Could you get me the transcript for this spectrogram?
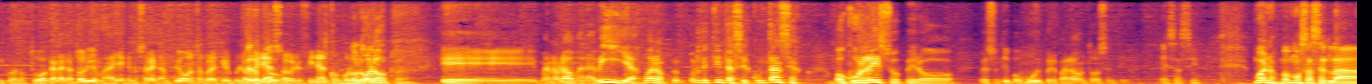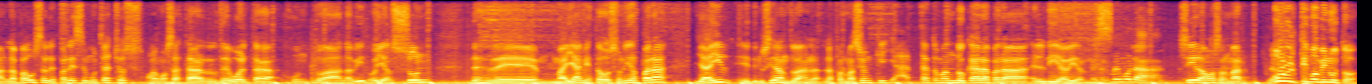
y cuando estuvo acá en la Católica, más allá que no sale campeón, ¿te acuerdas que lo Pero pelea sobre el final con Colo-Colo, Colo-Colo? claro. Eh, me han hablado maravillas. Bueno, por distintas circunstancias ocurre eso, pero, pero es un tipo muy preparado en todo sentido. Es así. Bueno, vamos a hacer la, la pausa, ¿les parece, muchachos? Vamos a estar de vuelta junto a David Oyarzún desde Miami, Estados Unidos, para ya ir eh, dilucidando ¿ah? la, la formación que ya está tomando cara para el día viernes. Armémosla. Sí, la vamos a armar. Último minuto.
